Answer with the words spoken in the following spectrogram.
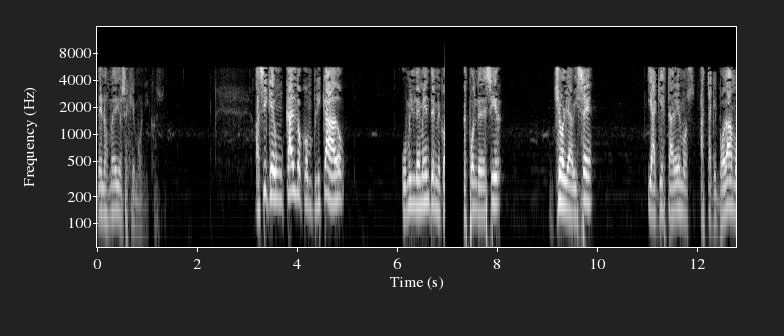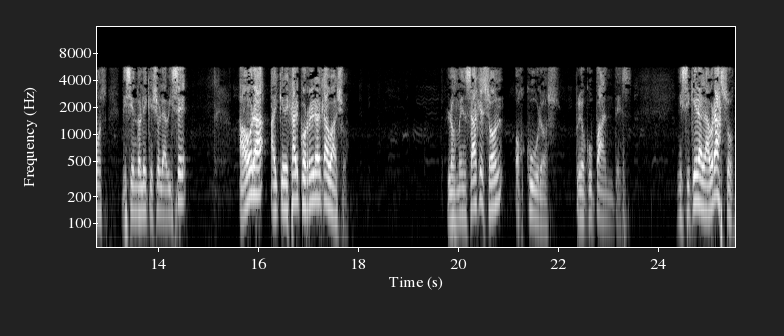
de los medios hegemónicos. Así que un caldo complicado, humildemente me corresponde decir, yo le avisé, y aquí estaremos hasta que podamos diciéndole que yo le avisé, ahora hay que dejar correr al caballo. Los mensajes son oscuros, preocupantes. Ni siquiera el abrazo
